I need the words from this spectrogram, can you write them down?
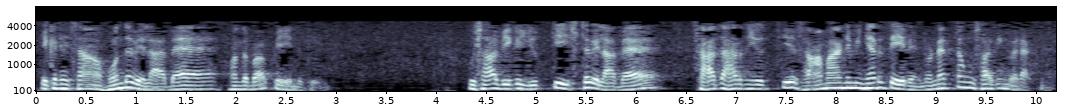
ඒක නිසා හොඳ වෙලා බෑ හොඳ බව පේන්න තියෙනවා. උසාවියක යුක්තිය ඉෂ්ට වෙලා බෑ සාධාරණ යුක්තිය සාමාන්‍ය මිනිහට තේරෙන්න ඕන නැත්නම් උසාවියෙන් වැඩක් නෑ.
